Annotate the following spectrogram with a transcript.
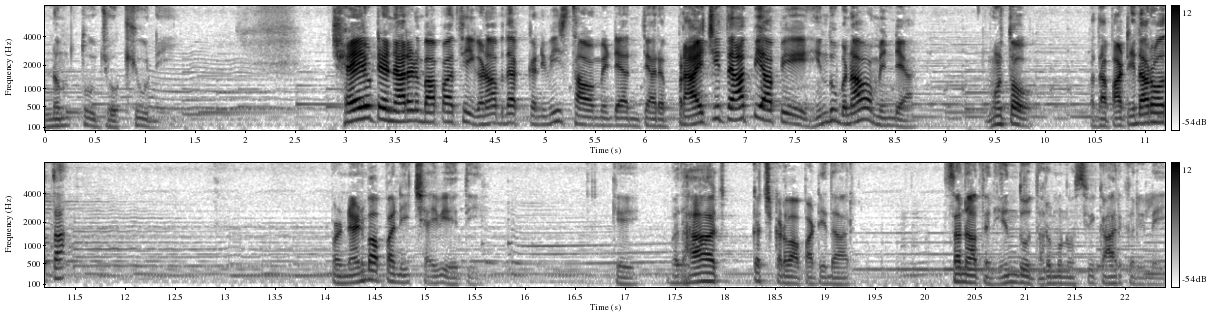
નમતું જોખ્યું નહીં. છેવટે નારાયણ બાપાથી ઘણા બધા કન્વિન્સ થવા માંડ્યા ત્યારે પ્રાયચિત આપી આપી હિન્દુ બનાવવા માંડ્યા. મૂળ તો બધા પાટીદારો હતા. પણ નારાયણ બાપાની ઈચ્છા એવી હતી કે બધા જ કચ્છ કડવા પાટીદાર, સનાતન હિન્દુ ધર્મનો સ્વીકાર કરી લઈ.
